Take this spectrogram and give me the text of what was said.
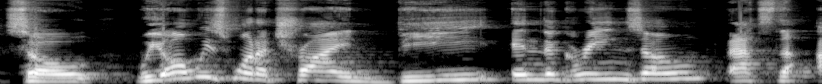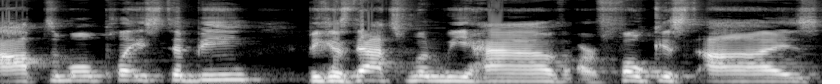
So we always want to try and be in the green zone. That's the optimal place to be because that's when we have our focused eyes,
